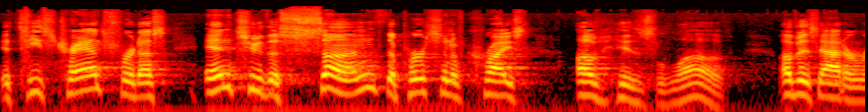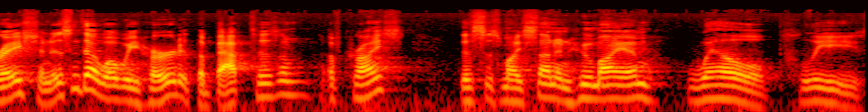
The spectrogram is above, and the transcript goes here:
It's, he's transferred us into the Son, the person of Christ, of his love, of his adoration. Isn't that what we heard at the baptism of Christ? This is my Son in whom I am well pleased,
